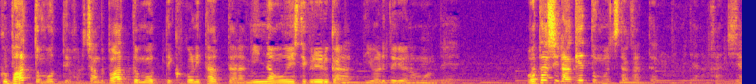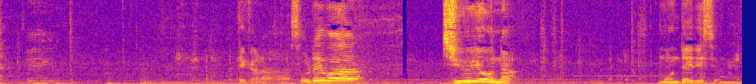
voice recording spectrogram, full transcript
これバット持ってほらちゃんとバット持ってここに立ったらみんな応援してくれるからって言われてるようなもんで私ラケット持ちたかったのにみたいな感じじゃん。うんだからそれは重要な問題ですよ。ね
